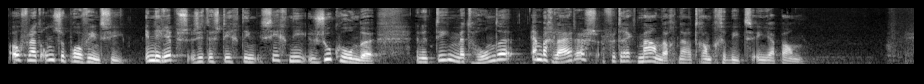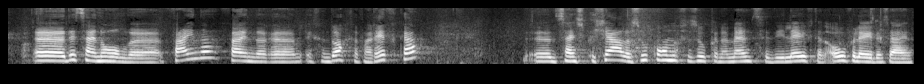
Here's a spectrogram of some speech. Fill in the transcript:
Ook vanuit onze provincie. In de RIPS zit de stichting Signi Zoekhonden. En een team met honden en begeleiders vertrekt maandag naar het rampgebied in Japan. Uh, dit zijn de honden Finder. Finder uh, is een dochter van Rivka. Uh, het zijn speciale zoekhonden. Ze zoeken naar mensen die leefd en overleden zijn,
